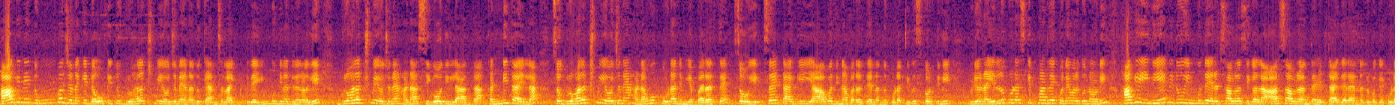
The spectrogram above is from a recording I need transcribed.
ಹಾಗೇನೆ ತುಂಬಾ ಜನಕ್ಕೆ ಡೌಟ್ ಇತ್ತು, ಗೃಹಲಕ್ಷ್ಮಿ ಯೋಜನೆ ಅನ್ನೋದು ಕ್ಯಾನ್ಸಲ್ ಆಗಿಬಿಟ್ಟಿದೆ. ಇನ್ ಮುಂದಿನ ದಿನಗಳಲ್ಲಿ ಗೃಹಲಕ್ಷ್ಮಿ ಯೋಜನೆ ಹಣ ಸಿಗೋದಿಲ್ಲ ಅಂತ ಖಂಡಿತ ಇಲ್ಲ. ಸೊ ಗೃಹಲಕ್ಷ್ಮಿ ಯೋಜನೆ ಹಣವೂ ಕೂಡ ನಿಮಗೆ ಬರುತ್ತೆ. ಸೊ ಎಕ್ಸಾಕ್ಟ್ ಆಗಿ ಯಾವ ದಿನ ಬರುತ್ತೆ ಅನ್ನೋದನ್ನು ಕೂಡ ತಿಳಿಸ್ಕೊಡ್ತೀನಿ. ವಿಡಿಯೋನ ಎಲ್ಲೂ ಕೂಡ ಸ್ಕಿಪ್ ಮಾಡದೆ ಕೊನೆವರೆಗೂ ನೋಡಿ. ಹಾಗೆ ಇದು ಏನಿದು? ಇನ್ ಮುಂದೆ ಎರಡ್ ಸಾವಿರ ಸಿಗಲ್ಲ, ಆರ್ ಸಾವಿರ ಅಂತ ಹೇಳ್ತಾ ಇದ್ದಾರೆ ಅನ್ನೋದ್ರ ಬಗ್ಗೆ ಕೂಡ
